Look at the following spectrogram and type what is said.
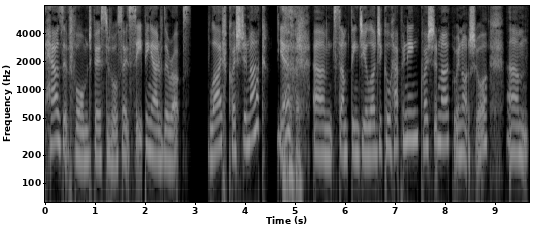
how's it formed, first of all. So it's seeping out of the rocks life question mark? Yeah. Um, something geological happening? Question mark? We're not sure. Um,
